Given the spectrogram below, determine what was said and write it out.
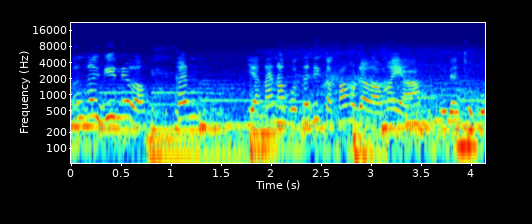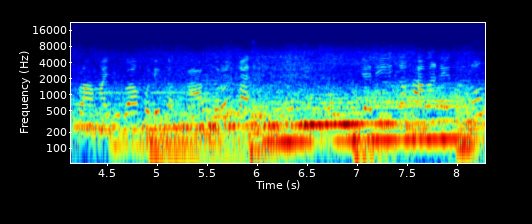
Enggak gini loh. Kan ya kan aku tuh dikekang udah lama ya. Udah cukup lama juga aku dikekang terus pas jadi kekangan itu tuh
